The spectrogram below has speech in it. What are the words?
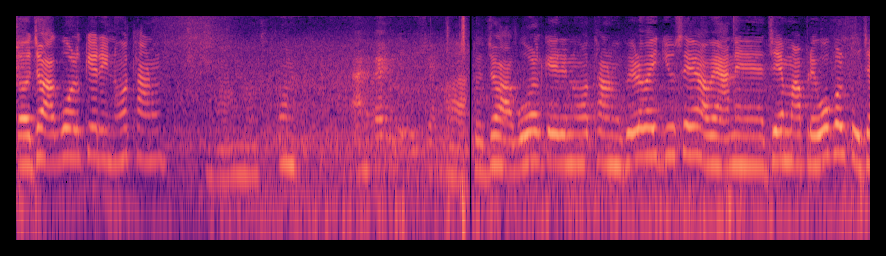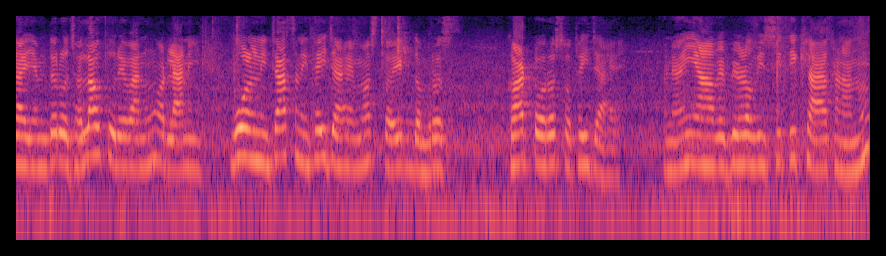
તો જો આ ગોળ કેરીનું અથાણું. તો જો આ ગોળ કેરીનું અથાણું ભેળવાઈ ગયું છે હવે આને જેમ આપણે ઓગળતું જાય એમ દરરોજ હલાવતું રહેવાનું એટલે આની ગોળની ચાસણી થઈ જાય મસ્ત એકદમ રસ ઘાટો રસો થઈ જાય અને અહીંયા હવે ભેળવવી છે તીખા આથણાનું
